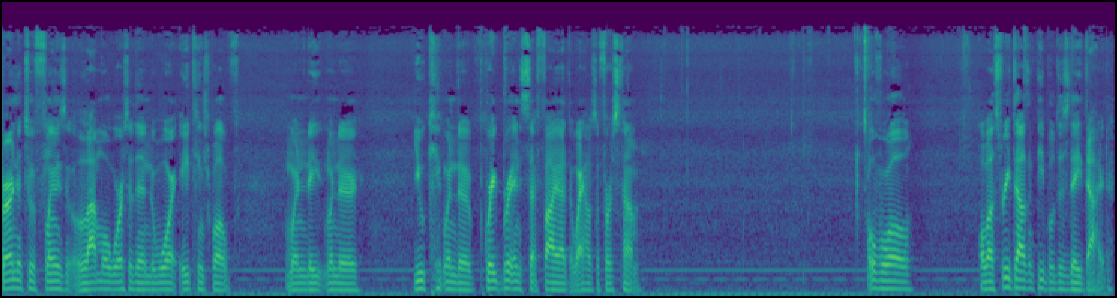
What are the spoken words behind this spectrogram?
Burned into flames a lot more worse than the war 1812 when they when the UK when the Great Britain set fire at the White House the first time. Overall, about 3,000 people this day died.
